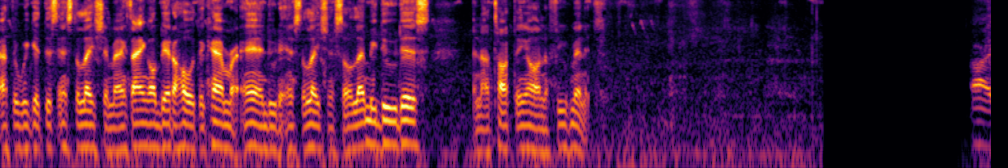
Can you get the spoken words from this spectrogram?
after we get this installation, man, cause I ain't gonna be able to hold the camera and do the installation. So let me do this and I'll talk to y'all in a few minutes. All right,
